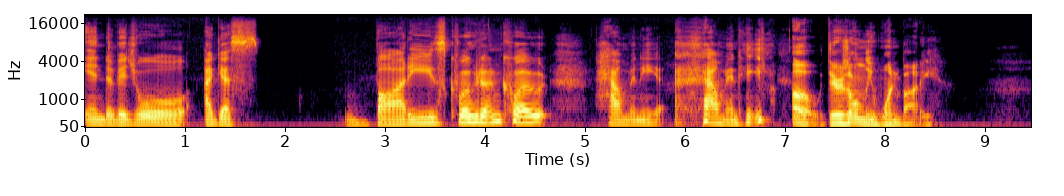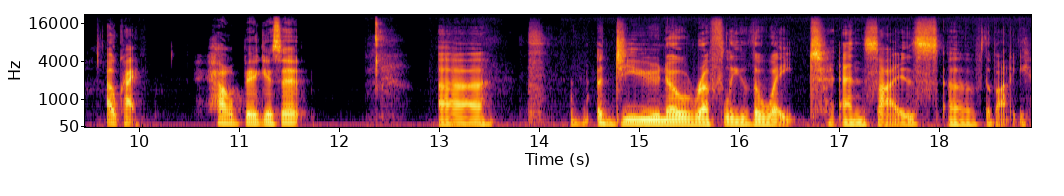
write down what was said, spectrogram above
individual, I guess bodies, quote unquote. How many? How many? Oh, there's only one body. Okay. How big is it? Uh, Do you know roughly the weight and size of the body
